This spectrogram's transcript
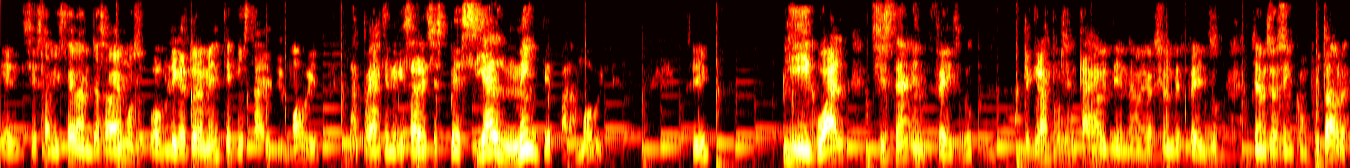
eh, si está en Instagram, ya sabemos obligatoriamente que está en móvil. La página tiene que estar hecha especialmente para móviles. ¿sí? Y igual, si está en Facebook, el gran porcentaje de navegación de Facebook ya no se hace en computadora,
